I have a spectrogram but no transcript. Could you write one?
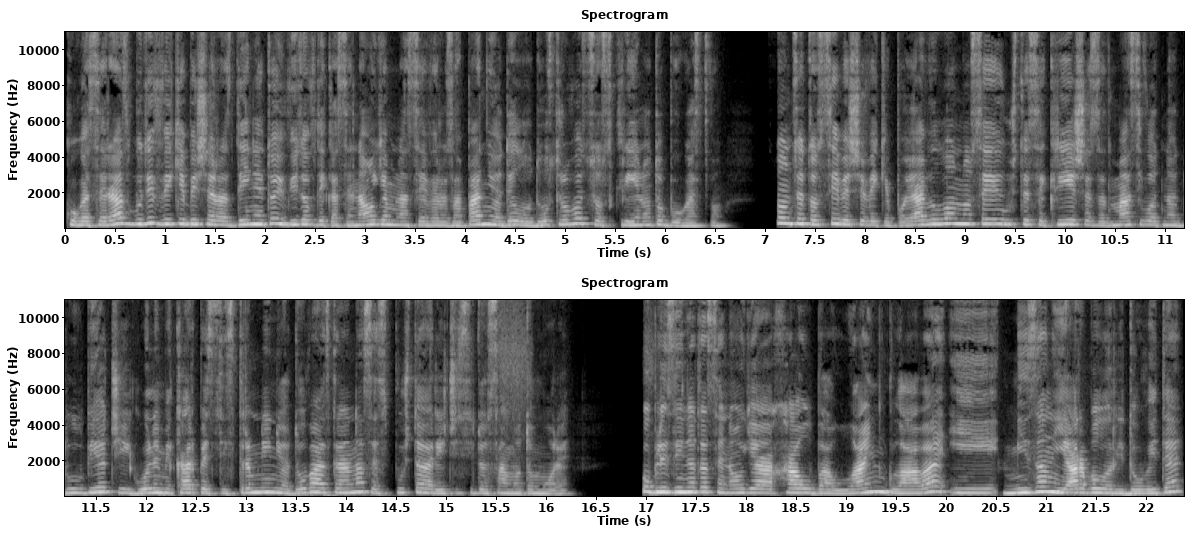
Кога се разбудив, веќе беше разденето и видов дека се наоѓам на северозападниот дел од островот со скриеното богатство. Сонцето се беше веќе појавило, но се уште се криеше зад масивот на Дулбија, чии големи карпести стрмнини од оваа страна се спуштаа речиси до самото море. По близината се наоѓа Хаулбаулайн, глава и Мизан Јарбол ридовите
